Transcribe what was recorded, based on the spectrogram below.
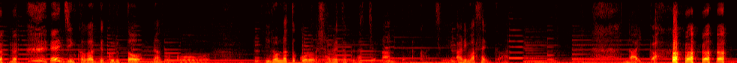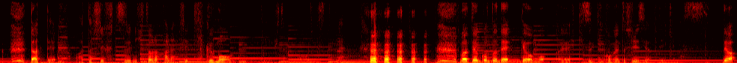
エンジンかかってくるとなんかこういろんなところを喋りたくなっちゃうなみたいな感じ。ありませんか？ないか。だって私普通に人の話聞くもんっていう人が多いですかね。まあ、ということで今日も、えー、引き続きコメントシリーズやっていきます。では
